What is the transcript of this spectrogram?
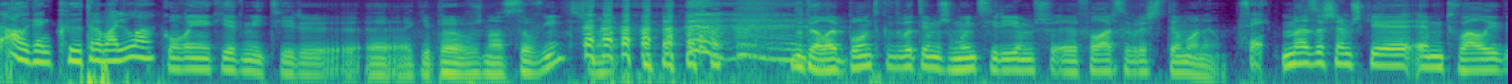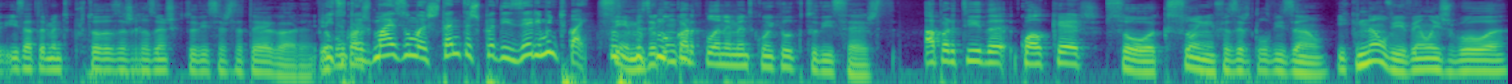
a alguém que trabalhe lá. Convém aqui admitir, eh, eh, aqui para os nossos ouvintes, não é? do Teleponto, que debatemos muito se iríamos eh, falar sobre este tema ou não. Sim. Mas achamos que é, é muito válido, exatamente por todas as razões que tu disseste até agora. Eu e tu tens mais umas tantas para dizer e muito bem. Sim, mas eu concordo plenamente com aquilo que tu disseste. À partida, qualquer pessoa que sonha em fazer televisão e que não vive em Lisboa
